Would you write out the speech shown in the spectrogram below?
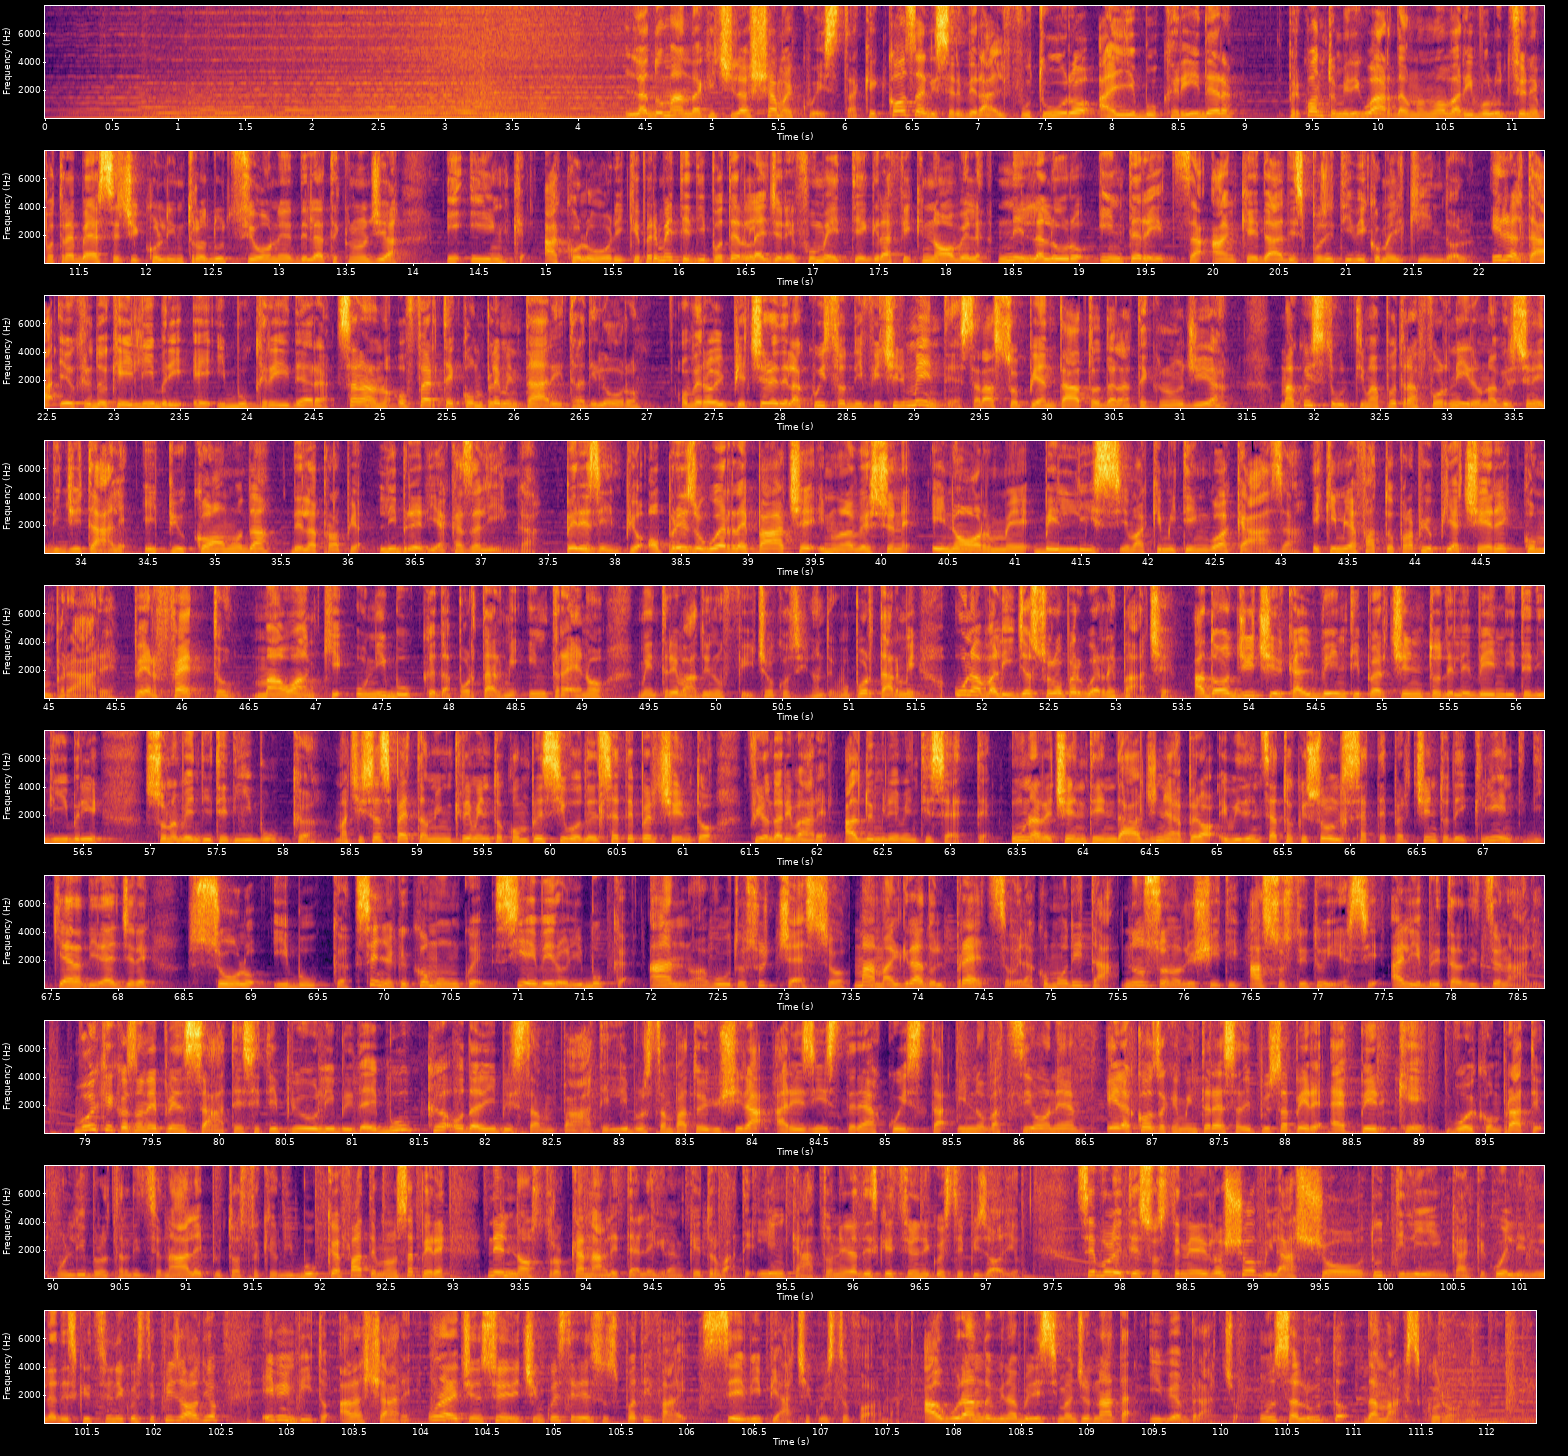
La domanda che ci lasciamo è questa: che cosa riserverà il futuro agli ebook reader? Per quanto mi riguarda una nuova rivoluzione potrebbe esserci con l'introduzione della tecnologia e-ink a colori che permette di poter leggere fumetti e graphic novel nella loro interezza anche da dispositivi come il Kindle. In realtà io credo che i libri e i book reader saranno offerte complementari tra di loro ovvero il piacere dell'acquisto difficilmente sarà soppiantato dalla tecnologia, ma quest'ultima potrà fornire una versione digitale e più comoda della propria libreria casalinga. Per esempio, ho preso Guerra e Pace in una versione enorme, bellissima, che mi tengo a casa e che mi ha fatto proprio piacere comprare. Perfetto, ma ho anche un ebook da portarmi in treno mentre vado in ufficio, così non devo portarmi una valigia solo per Guerra e Pace. Ad oggi circa il 20% delle vendite di libri sono vendite di ebook, ma ci si aspetta un incremento complessivo del 7% fino ad arrivare al 2027. Una recente indagine ha però evidenziato che solo il 7% dei clienti di dichiara di leggere solo ebook, segno che comunque sia è vero gli ebook hanno avuto successo, ma malgrado il prezzo e la comodità non sono riusciti a sostituirsi ai libri tradizionali. Voi che cosa ne pensate? Siete più libri da ebook o da libri stampati? Il libro stampato riuscirà a resistere a questa innovazione? E la cosa che mi interessa di più sapere è perché voi comprate un libro tradizionale piuttosto che un ebook? Fatemelo sapere nel nostro canale Telegram che trovate linkato nella descrizione di questo episodio. Se volete sostenere lo show vi lascio tutti i link, anche quelli nella descrizione di questo episodio e vi invito a lasciare una recensione di 5 stelle su Spotify se vi piace questo format. Augurandovi una bellissima giornata, io vi abbraccio. Un saluto da Max Corona.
